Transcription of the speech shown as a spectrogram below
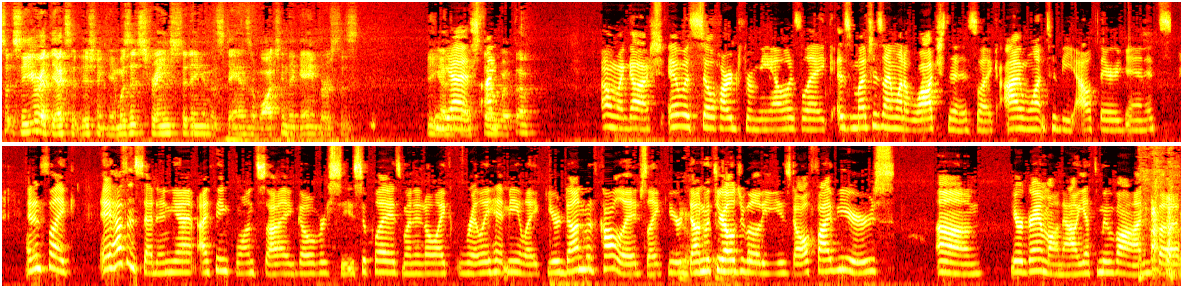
So, so you were at the exhibition game. Was it strange sitting in the stands and watching the game versus being on Yes, the bench I- there with them? Oh my gosh, it was so hard for me. I was like, as much as I want to watch this, like I want to be out there again. It's and it's like it hasn't set in yet. I think once I go overseas to play is when it'll like really hit me. Like you're done with college. Like you're Yeah. done with your eligibility. You used all five years. Um, you're a grandma now. You have to move on. But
